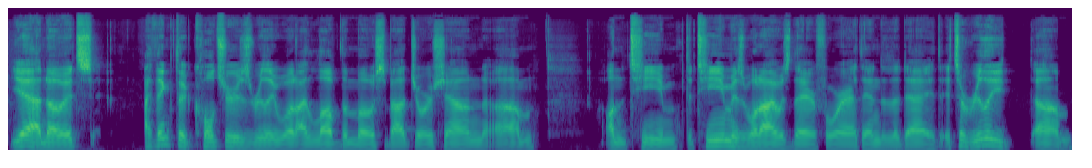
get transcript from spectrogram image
Yeah, no, it's. I think the culture is really what I love the most about Georgetown. Um, on the team, the team is what I was there for. At the end of the day, it's a really um,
